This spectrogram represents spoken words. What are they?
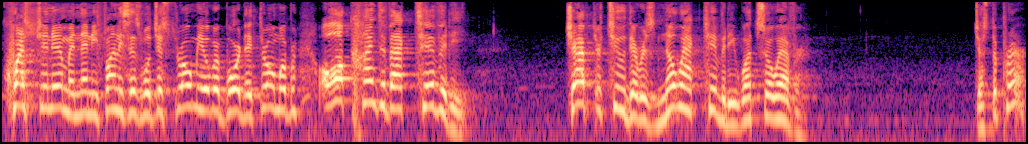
question him, and then he finally says, well, just throw me overboard, and they throw him over, all kinds of activity. Chapter 2, there is no activity whatsoever, just a prayer.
